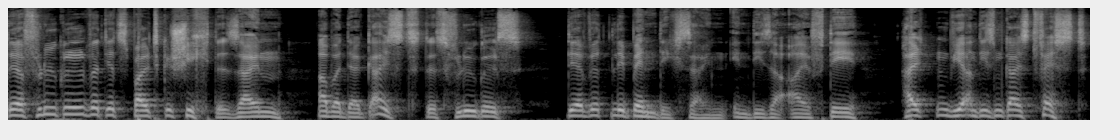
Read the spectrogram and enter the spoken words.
Der Flügel wird jetzt bald Geschichte sein, aber der Geist des Flügels, der wird lebendig sein in dieser AfD. Halten wir an diesem Geist fest.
